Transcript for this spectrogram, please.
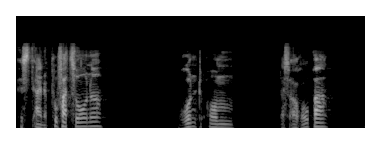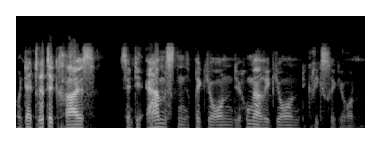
ist eine Pufferzone rund um das Europa. Und der dritte Kreis sind die ärmsten Regionen, die Hungerregionen, die Kriegsregionen.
